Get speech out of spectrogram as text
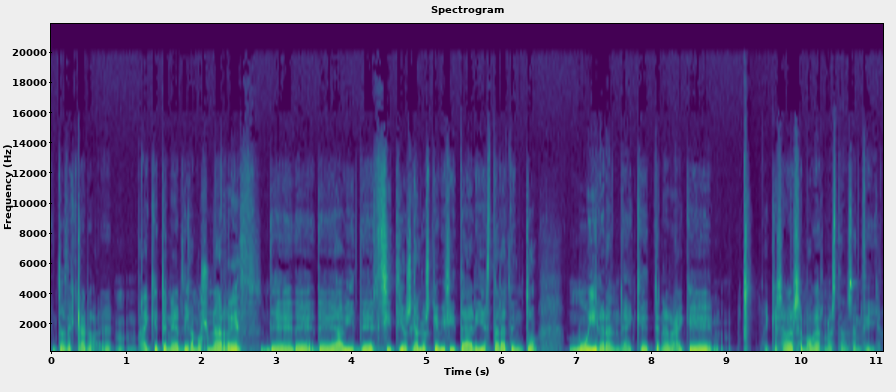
Entonces, claro, eh, hay que tener, digamos, una red de, de- de sitios a los que visitar y estar atento muy grande. Hay que tener, hay que, hay que saberse mover, no es tan sencillo.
